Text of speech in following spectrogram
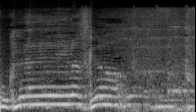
Okay, let's go.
